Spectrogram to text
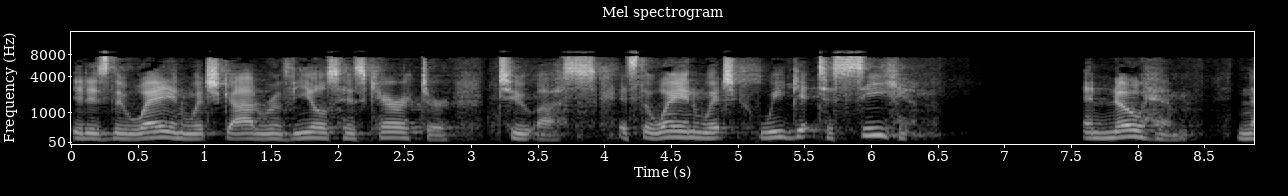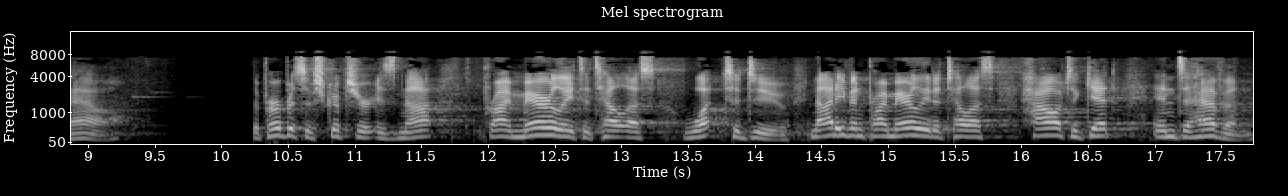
It is the way in which God reveals his character to us. It's the way in which we get to see him and know him now. The purpose of Scripture is not primarily to tell us what to do, not even primarily to tell us how to get into heaven.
